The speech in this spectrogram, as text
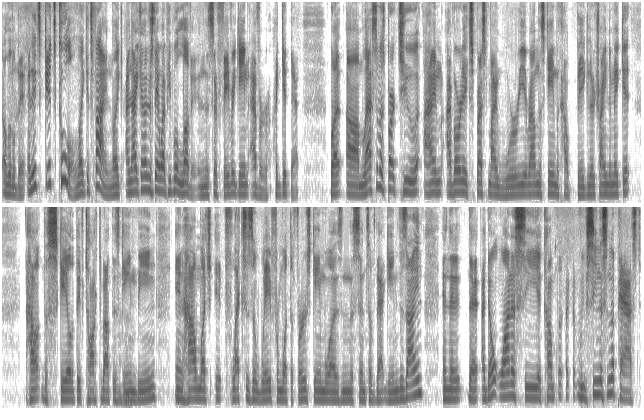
a little bit, and it's it's cool. Like it's fine. Like, and I can understand why people love it, and it's their favorite game ever. I get that. But um, Last of Us Part Two, I'm I've already expressed my worry around this game with how big they're trying to make it, how the scale that they've talked about this game being, and how much it flexes away from what the first game was in the sense of that game design, and that that I don't want to see a comp. uh, We've seen this in the past.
